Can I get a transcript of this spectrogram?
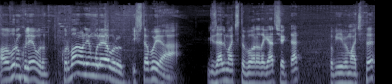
Abi vurun kuleye vurun. Kurban olayım kuleye vurun. İşte bu ya. Güzel maçtı bu arada gerçekten. Çok iyi bir maçtı.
